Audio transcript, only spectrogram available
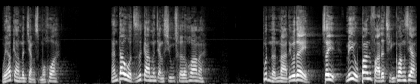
我要跟他们讲什么话？难道我只是跟他们讲修车的话吗？不能嘛，对不对？所以没有办法的情况下，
